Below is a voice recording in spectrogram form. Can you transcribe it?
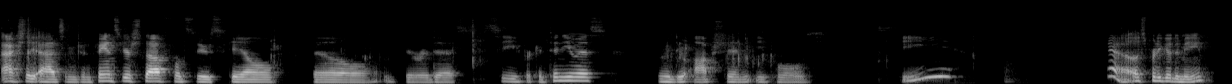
actually add some even fancier stuff. Let's do scale, fill, viridis, C for continuous. We do option equals C. Yeah, it looks pretty good to me.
